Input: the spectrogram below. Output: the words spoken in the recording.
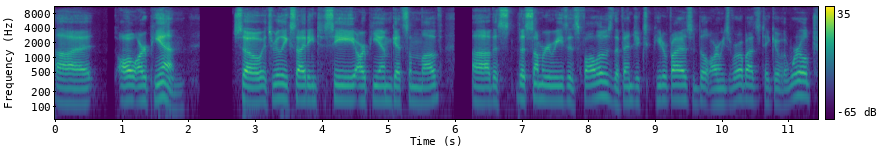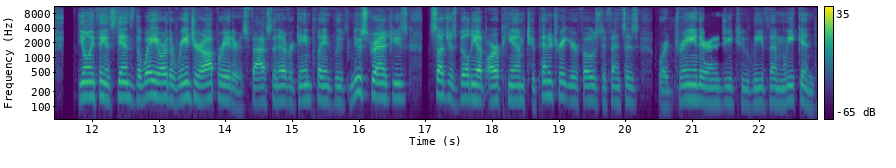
uh, all RPM. So it's really exciting to see RPM get some love. Uh, this the summary reads as follows: The Vengeance computer virus has built armies of robots to take over the world. The only thing that stands in the way are the Ranger operators. Faster than ever, gameplay includes new strategies such as building up RPM to penetrate your foe's defenses or drain their energy to leave them weakened.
